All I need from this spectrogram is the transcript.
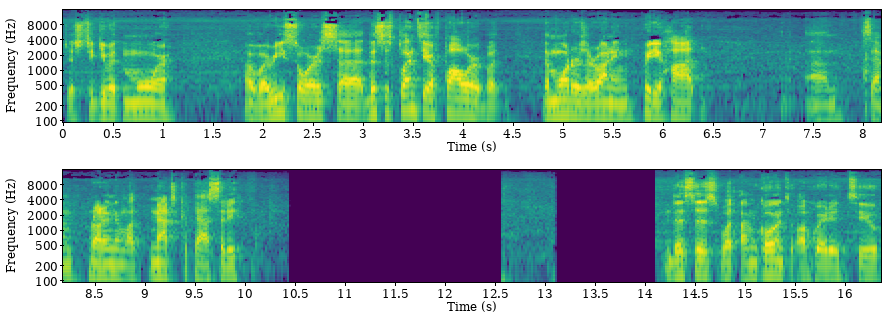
just to give it more of a resource. Uh, this is plenty of power but the motors are running pretty hot um, so I'm running them at max capacity. This is what I'm going to upgrade it to.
